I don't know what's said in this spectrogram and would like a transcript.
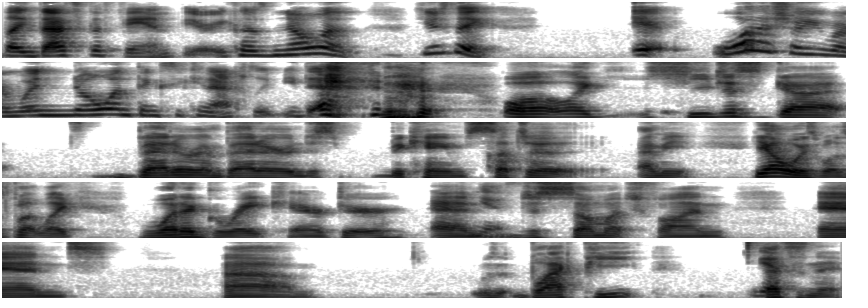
like that's the fan theory. Because no one here's the thing. It what a show you run when no one thinks he can actually be dead. well, like he just got better and better and just became such a I mean, he always was, but like what a great character and Yes. just so much fun and um was it Black Pete? That's yes. his name.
